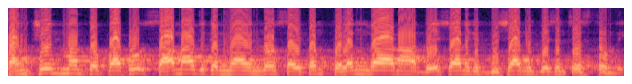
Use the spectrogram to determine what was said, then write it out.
సంక్షేమంతో పాటు సామాజిక న్యాయంలో సైతం తెలంగాణ దేశానికి దిశానిర్దేశం చేస్తుంది.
